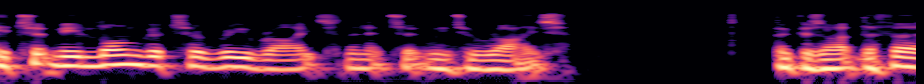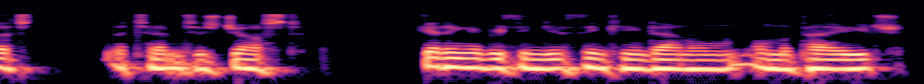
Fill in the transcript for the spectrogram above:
it took me longer to rewrite than it took me to write because I, the first attempt is just getting everything you're thinking down on, on the page.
